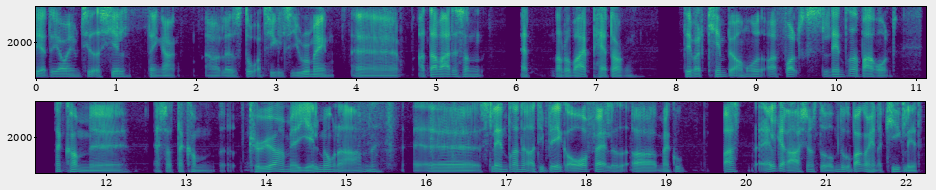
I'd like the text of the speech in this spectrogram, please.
der, det jeg var inviteret af Shell dengang, og lavede en stor artikel til Euroman. Øh, og der var det sådan, at når du var i paddocken, det var et kæmpe område, og folk slendrede bare rundt. Der kom, øh, altså, der kom øh, kører med hjelme under armene, øh, slendrende, og de blev ikke overfaldet, og man kunne bare, alle garagen stod åbne, du kunne bare gå hen og kigge lidt.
